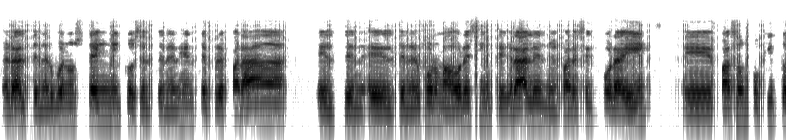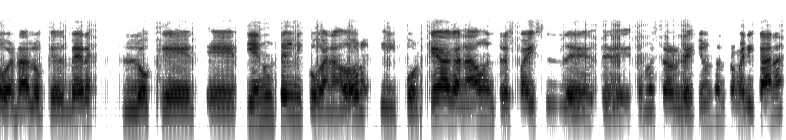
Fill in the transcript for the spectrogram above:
¿verdad? El tener buenos técnicos, el tener gente preparada, el, el tener formadores integrales, me parece que por ahí eh, pasa un poquito, ¿verdad? Lo que es ver lo que eh, tiene un técnico ganador y por qué ha ganado en tres países de, de nuestra región centroamericana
